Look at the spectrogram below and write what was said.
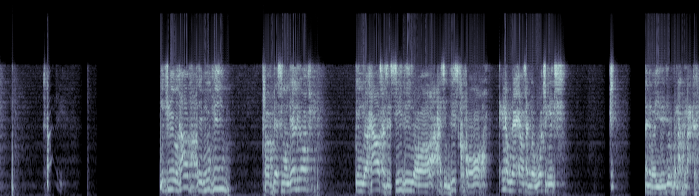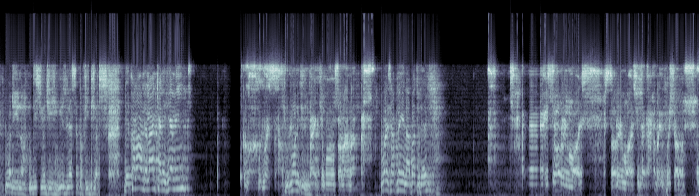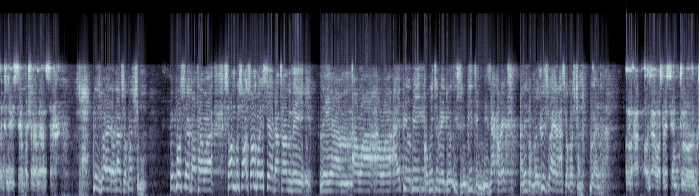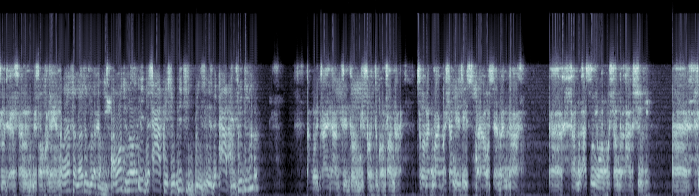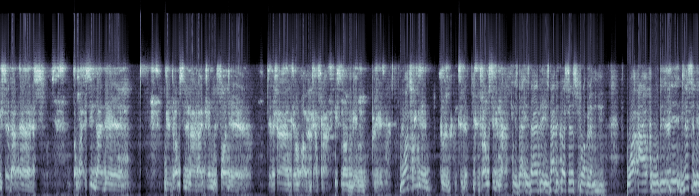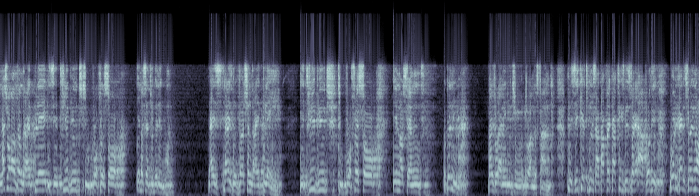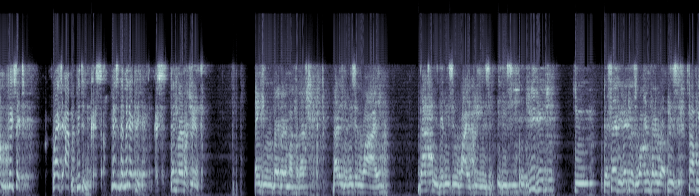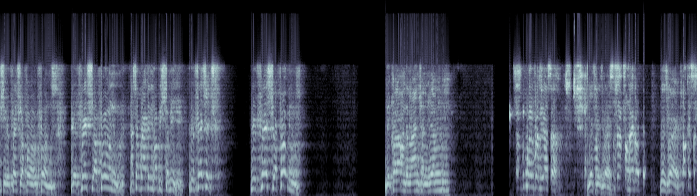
If you have a movie of Desmond Elliott in your house as a CD or as a disc or anywhere else and you're watching it, anyway, you, you're black, black. What do you know? This UG, useless set of idiots. The caller on the line, can you hear me? Hello, good morning, sir. Good morning to you. Thank you. What is happening in Aba today? Uh, it's not really much. It's not really much. But I have a question. What to do is a question and answer. Please go ahead and ask your question. People said that our some, somebody said that um, the the um, our our IPOB community radio is repeating. Is that correct? I need Please go ahead and ask your question. Go ahead. I was listening to to the FM before calling in. Oh, FM, listen to FM. I want to know if the app is repeating, please. Is the app repeating? I will try that to, before to confirm that. So my question is this: I was a Venta uh, had asked me one question to ask you. Uh, he said that uh, why is it that the the drum cylinder that came before the the national anthem of Biafra is not being played. What? The, the, the drum signal. Is that is that is that the person's problem? What I would the, the, listen, the national anthem that I play is a tribute to Professor Innocent Udenibu. That is, that is the version that I play. A tribute to Professor Innocent Otenibo. That's what I need you to, to understand. Please, EK South Africa, fix this very app. What the, what the hell is going on? Fix it. Why is the app repeating? Okay, sir. Fix it immediately. Okay, sir. Thank you very much. Thank you very, very much for that. That is the reason why. That is the reason why, please. It is a tribute to the said the radio is working very well. Please, some of you should refresh your phone, phones. Refresh your phone and stop writing rubbish to me. Refresh it. Refresh your phone. The caller on the line, can you hear me? Sir, good morning from here, sir. Yes, please go ahead. Sir, from Lagos. Please go ahead. Okay, sir.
